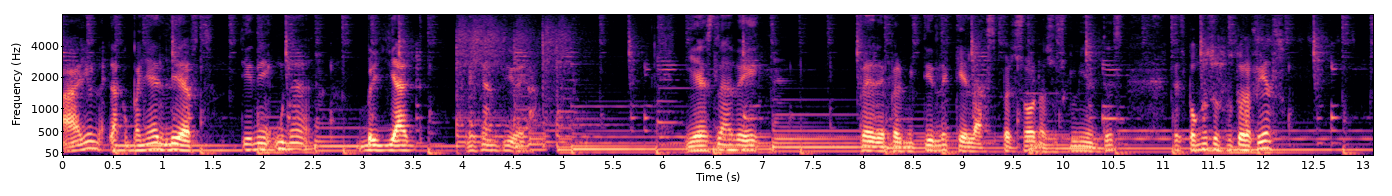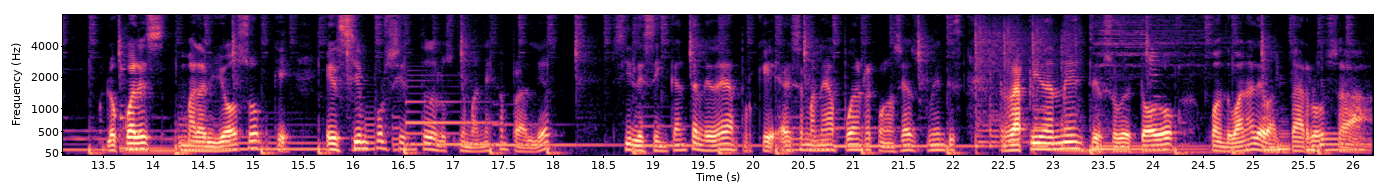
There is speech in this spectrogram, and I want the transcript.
Hay una, la compañía de Lyft tiene una brillante, brillante idea y es la de, de permitirle que las personas, sus clientes, les pongan sus fotografías. Lo cual es maravilloso que el 100% de los que manejan para leer, si les encanta la idea, porque de esa manera pueden reconocer a sus clientes rápidamente, sobre todo cuando van a levantarlos a,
